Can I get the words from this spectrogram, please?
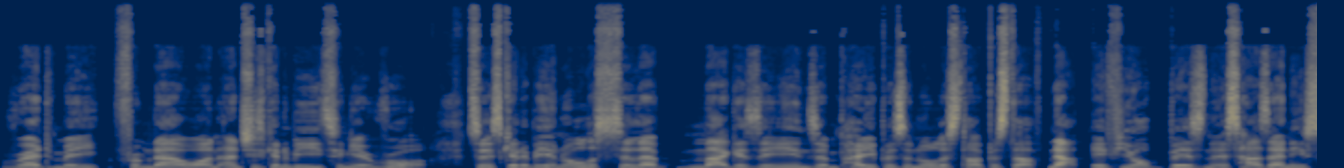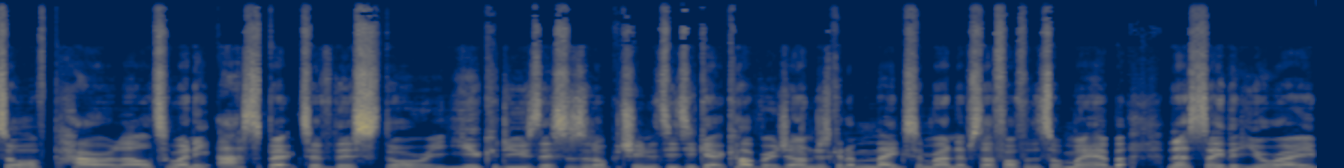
red meat from now on, and she's going to be eating it raw. So it's going to be in all the celeb magazines and papers and all this type of stuff. Now, if your business has any sort of parallel to any aspect of this story, you could use this as an opportunity to get coverage. And I'm just going to make some random stuff off of the top of my head, but let's say that you're a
